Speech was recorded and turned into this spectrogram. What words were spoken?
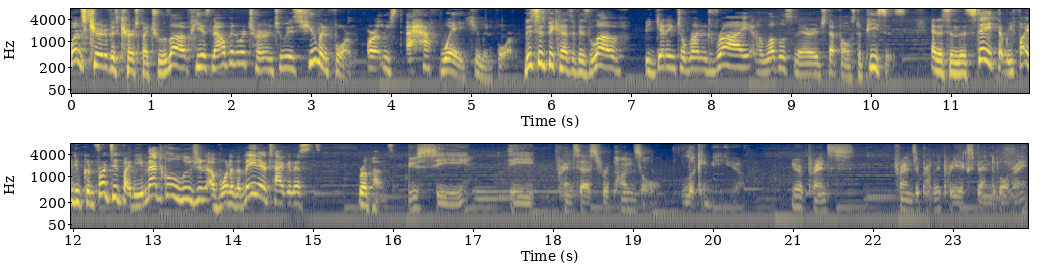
Once cured of his curse by true love, he has now been returned to his human form, or at least a halfway human form. This is because of his love beginning to run dry in a loveless marriage that falls to pieces. And it's in this state that we find him confronted by the magical illusion of one of the main antagonists, Rapunzel. You see the Princess Rapunzel looking at you. You're a prince. Friends are probably pretty expendable, right?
